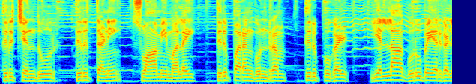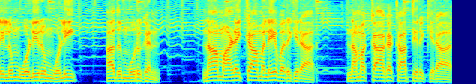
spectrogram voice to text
திருச்செந்தூர் திருத்தணி சுவாமிமலை திருப்பரங்குன்றம் திருப்புகழ் எல்லா குருபெயர்களிலும் ஒளிரும் ஒளி அது முருகன். நாம் அழைக்காமலே வருகிறார் நமக்காக காத்திருக்கிறார்.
